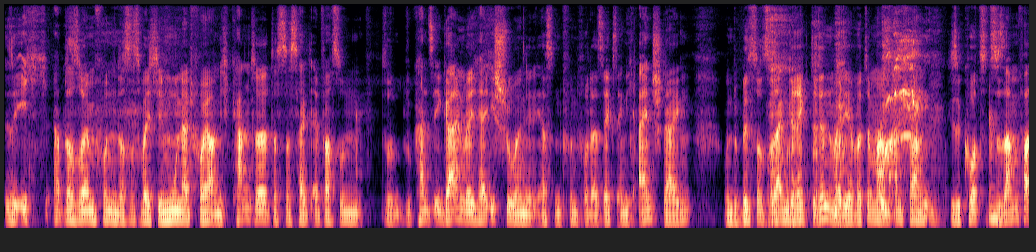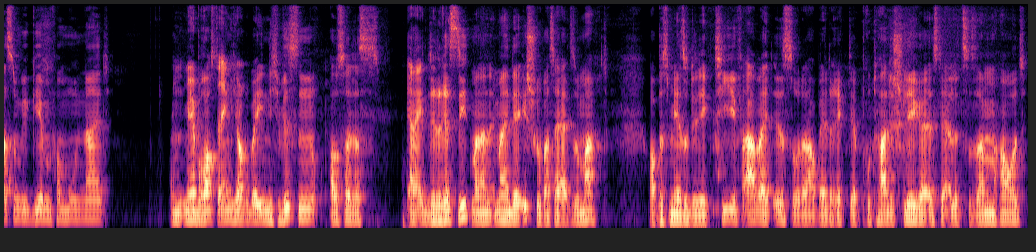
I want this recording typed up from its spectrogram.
also ich habe das so empfunden, dass es, weil ich den Moon Knight vorher auch nicht kannte, dass das halt einfach so ein, so, du kannst egal in welcher Issue in den ersten fünf oder sechs eigentlich einsteigen und du bist sozusagen direkt drin, weil dir wird immer am Anfang diese kurze Zusammenfassung gegeben vom Moon Knight und mehr brauchst du eigentlich auch über ihn nicht wissen, außer dass, ja, den Rest sieht man dann immer in der Issue, was er halt so macht. Ob es mehr so Detektivarbeit ist oder ob er direkt der brutale Schläger ist, der alle zusammenhaut.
